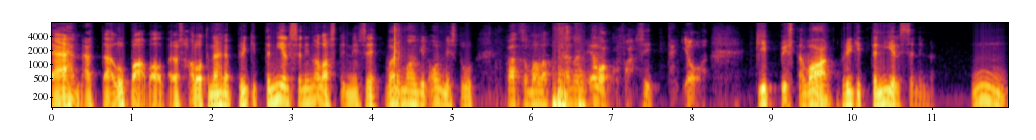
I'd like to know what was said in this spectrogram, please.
tämähän näyttää lupaavalta. Jos haluat nähdä Brigitte Nielsenin alasti, niin se varmaankin onnistuu katsomalla tämän elokuvan sitten. Joo, kippistä vaan Brigitte Nielsenin. Mm.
